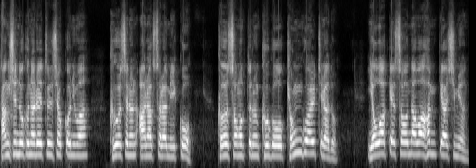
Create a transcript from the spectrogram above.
당신도 그날에 들으셨거니와 그것에는 안악 사람이 있고 그 성읍들은 크고 견고할지라도 여호와께서 나와 함께 하시면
